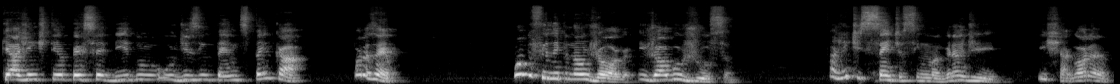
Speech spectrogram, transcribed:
que a gente tenha percebido o desempenho despencar. Por exemplo, quando o Felipe não joga e joga o Jussa, a gente sente assim uma grande. Ixi, agora.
